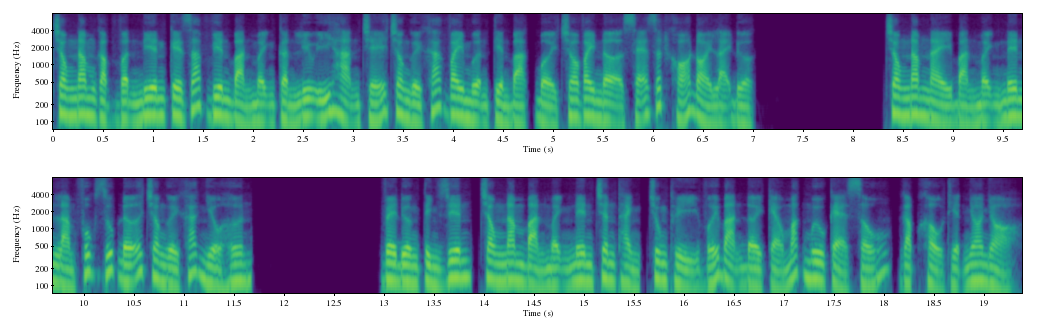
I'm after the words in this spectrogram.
Trong năm gặp vận niên kê giáp viên bản mệnh cần lưu ý hạn chế cho người khác vay mượn tiền bạc bởi cho vay nợ sẽ rất khó đòi lại được. Trong năm này bản mệnh nên làm phúc giúp đỡ cho người khác nhiều hơn. Về đường tình duyên, trong năm bản mệnh nên chân thành, trung thủy với bạn đời kẻo mắc mưu kẻ xấu, gặp khẩu thiệt nho nhỏ.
